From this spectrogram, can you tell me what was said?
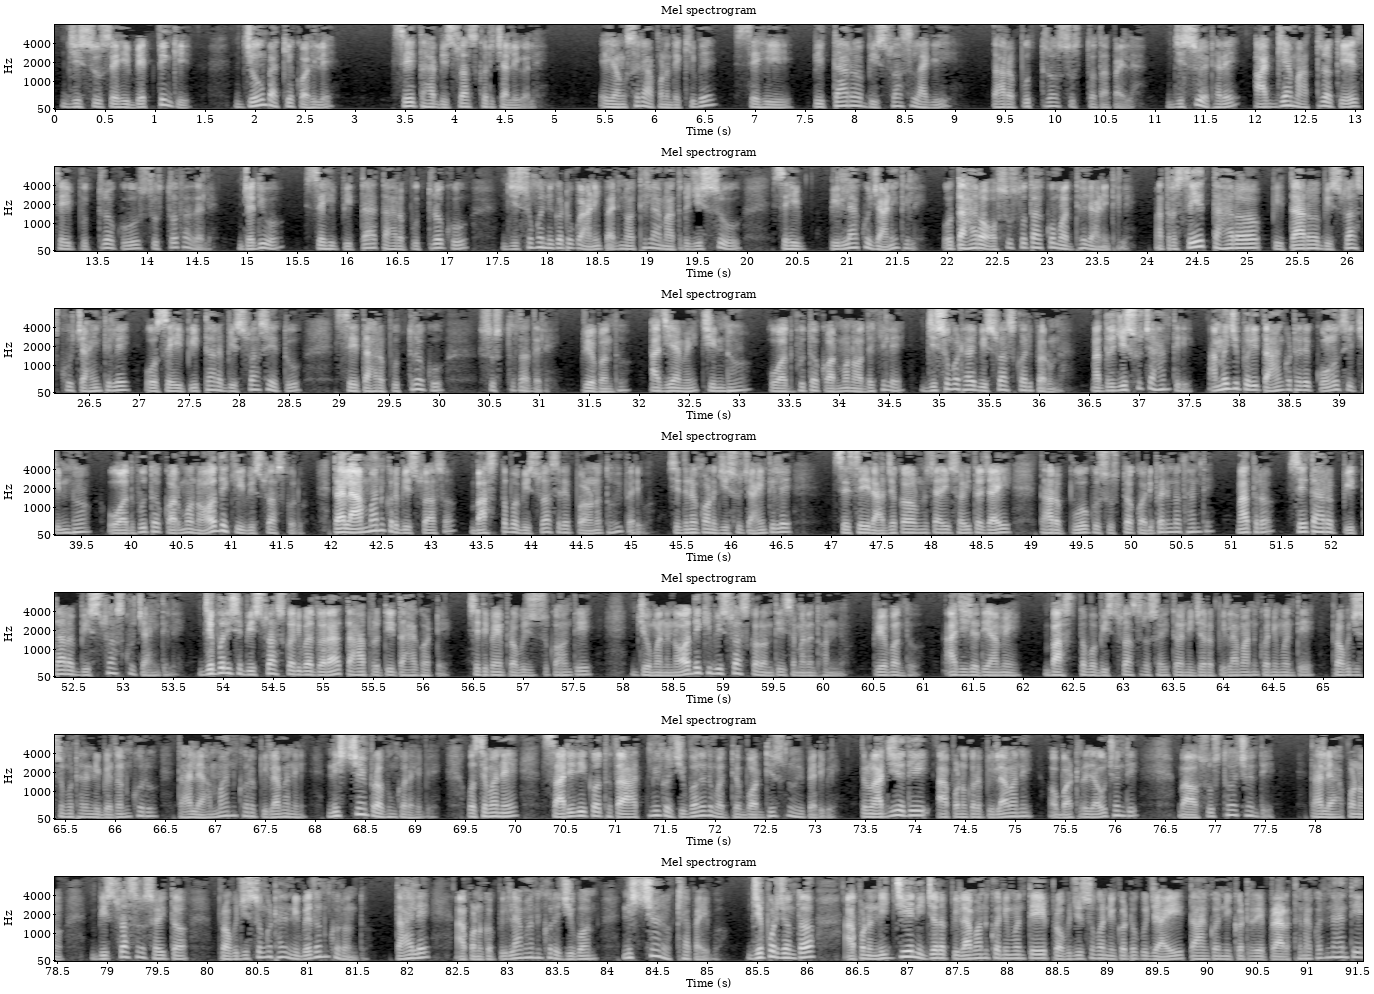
ଯୀଶୁ ସେହି ବ୍ୟକ୍ତିଙ୍କି ଯେଉଁ ବାକ୍ୟ କହିଲେ ସେ ତାହା ବିଶ୍ୱାସ କରି ଚାଲିଗଲେ। ଏହି ଅଂଶରେ ଆପଣ ଦେଖିବେ ସେହି ପିତାର ବିଶ୍ୱାସ ଲାଗି ତାହାର ପୁତ୍ର ସୁସ୍ଥତା ପାଇଲା। ଯୀଶୁ ଏଠାରେ ଆଜ୍ଞା ମାତ୍ରକେ ସେହି ପୁତ୍ରକୁ ସୁସ୍ଥତା ଦେଲେ। ଯଦିଓ ସେହି ପିତା ତାହାର ପୁତ୍ରକୁ ଯୀଶୁଙ୍କ ନିକଟକୁ ଆଣିପାରି ନଥିଲା ମାତ୍ର ଯୀଶୁ ସେହି ପିଲାକୁ ଜାଣିଥିଲେ ଓ ତାହାର ଅସୁସ୍ଥତାକୁ ମଧ୍ୟ ଜାଣିଥିଲେ। ମାତ୍ର ସେ ତାହାର ପିତାର ବିଶ୍ୱାସକୁ ଚାହିଁଥିଲେ ଓ ସେହି ପିତାର ବିଶ୍ୱାସ ହେତୁ ସେ ତାହାର ପୁତ୍ରକୁ ସୁସ୍ଥତା ଦେଲେ। ପ୍ରିୟ ବନ୍ଧୁ ଆଜି ଆମେ ଚିହ୍ନ ଓ ଅଦ୍ଭୁତ କର୍ମ ନ ଦେଖିଲେ ଯୀଶୁଙ୍କଠାରେ ବିଶ୍ୱାସ କରିପାରୁନା। ମାତ୍ର ଯୀଶୁ ଚାହାନ୍ତି ଆମେ ଯେପରି ତାହାଙ୍କଠାରେ କୌଣସି ଚିହ୍ନ ଓ ଅଦ୍ଭୁତ କର୍ମ ନ ଦେଖି ବିଶ୍ୱାସ କରୁ ତାହେଲେ ଆମମାନଙ୍କର ବିଶ୍ୱାସ ବାସ୍ତବ ବିଶ୍ୱାସରେ ପରିଣତ ହୋଇପାରିବ। ସେଦିନ କ'ଣ ଯୀଶୁ ଚାହିଁଥିଲେ ସେ ସେହି ରାଜକର୍ମଚାରୀ ସହିତ ଯାଇ ତାହାର ପୁଅକୁ ସୁସ୍ଥ କରିପାରିନଥାନ୍ତେ ମାତ୍ର ସେ ତାହାର ପିତାର ବିଶ୍ୱାସକୁ ଚାହିଁଥିଲେ। ଯେପରି ସେ ବିଶ୍ୱାସ କରିବା ଦ୍ୱାରା ତାହା ପ୍ରତି ତାହା ଘଟେ। ସେଥିପାଇଁ ପ୍ରଭୁ ଯୀଶୁ କହନ୍ତି ଯେଉଁମାନେ ନ ଦେଖି ବିଶ୍ୱାସ କରନ୍ତି ସେମାନେ ଧନ୍ୟ। ପ୍ରିୟ ବନ୍ଧୁ ଆଜି ଯଦି ଆମେ ବାସ୍ତବ ବିଶ୍ୱାସର ସହିତ ନିଜର ପିଲାମାନଙ୍କ ନିମନ୍ତେ ପ୍ରଭୁ ଯୀଶୁଙ୍କଠାରେ ନିବେଦନ କରୁ ତାହେଲେ ଆମମାନଙ୍କର ପିଲାମାନେ ନିଶ୍ଚୟ ପ୍ରଭୁଙ୍କର ହେବେ ଓ ସେମାନେ ଶାରୀରିକ ତଥା ଆତ୍ମିକ ଜୀବନରେ ମଧ୍ୟ ବର୍ଦ୍ଧିଷ୍ଣୁ ହୋଇପାରିବେ। ତେଣୁ ଆଜି ଯଦି ଆପଣଙ୍କର ପିଲାମାନେ ଅବାଟରେ ଯାଉଛନ୍ତି ବା ଅସୁସ୍ଥ ଅଛନ୍ତି ତାହେଲେ ଆପଣ ବିଶ୍ୱାସର ସହିତ ପ୍ରଭୁ ଯୀଶୁଙ୍କଠାରେ ନିବେଦନ କରନ୍ତୁ ତାହେଲେ ଆପଣଙ୍କ ପିଲାମାନଙ୍କର ଜୀବନ ନିଶ୍ଚୟ ରକ୍ଷା ପାଇବ। ଯେପର୍ଯ୍ୟନ୍ତ ଆପଣ ନିଜେ ନିଜର ପିଲାମାନଙ୍କ ନିମନ୍ତେ ପ୍ରଭୁ ଯୀଶୁଙ୍କ ନିକଟକୁ ଯାଇ ତାହାଙ୍କ ନିକଟରେ ପ୍ରାର୍ଥନା କରିନାହାନ୍ତି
